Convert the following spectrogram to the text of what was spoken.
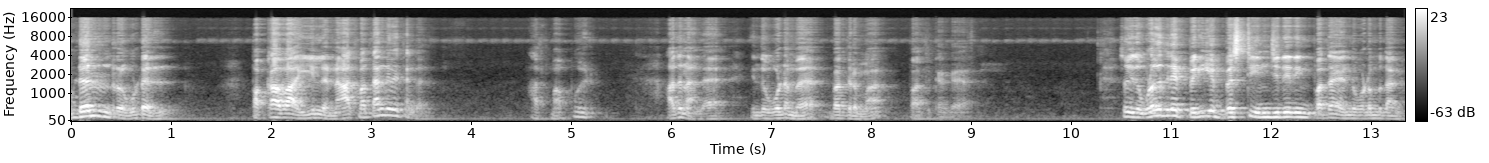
உடல்ன்ற உடல் பக்காவாக இல்லைன்னா ஆத்மா தங்கவே தங்காது. ஆத்மா போயிடும். அதனால் இந்த உடம்பை பத்திரமா பார்த்துக்கங்க. ஸோ இந்த உலகத்திலே பெரிய பெஸ்ட் இன்ஜினியரிங் பார்த்தா இந்த உடம்பு தாங்க.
